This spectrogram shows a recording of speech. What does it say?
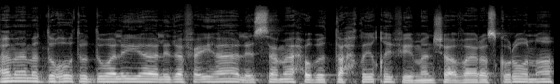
أمام الضغوط الدولية لدفعها للسماح بالتحقيق في منشأ فيروس كورونا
